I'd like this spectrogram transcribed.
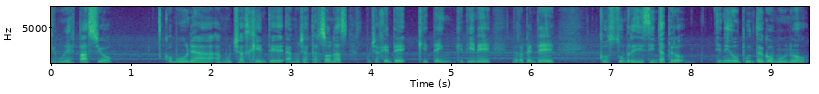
en, un espacio común a, a, mucha gente, a muchas personas, mucha gente que, ten, que tiene de repente costumbres distintas, pero tienen un punto en común, ¿no?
